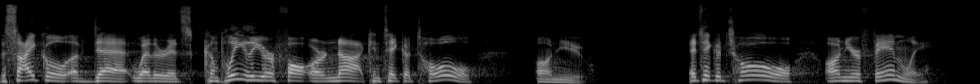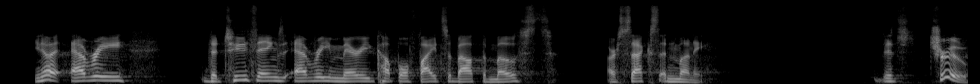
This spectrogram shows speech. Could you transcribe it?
The cycle of debt, whether it's completely your fault or not, can take a toll on you. It take a toll on your family. You know, every the two things every married couple fights about the most are sex and money. It's true.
